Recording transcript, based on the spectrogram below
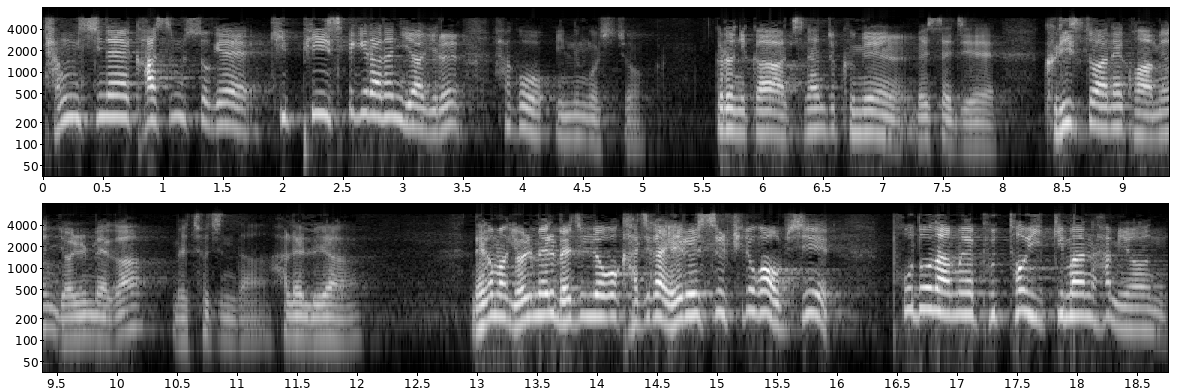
당신의 가슴 속에 깊이 새기라는 이야기를 하고 있는 것이죠. 그러니까 지난주 금요일 메시지에 그리스도 안에 거하면 열매가 맺혀진다. 할렐루야. 내가 막 열매를 맺으려고 가지가 애를 쓸 필요가 없이 포도나무에 붙어 있기만 하면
